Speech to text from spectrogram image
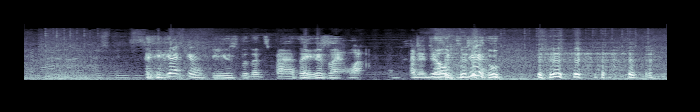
An ally has been I got confused with its path. I was like, what? I didn't know what to do.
